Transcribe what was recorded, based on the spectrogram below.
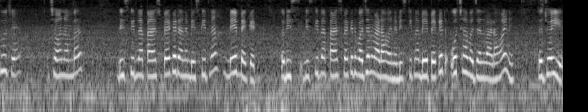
શું છે? છ નંબર, બિસ્કિટના પાંચ પેકેટ અને બિસ્કિટના બે પેકેટ. તો બિસ્કિટના પાંચ પેકેટ વજનવાળા હોય ને, બિસ્કિટના બે પેકેટ ઓછા વજનવાળા હોય ને, તો જોઈએ.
